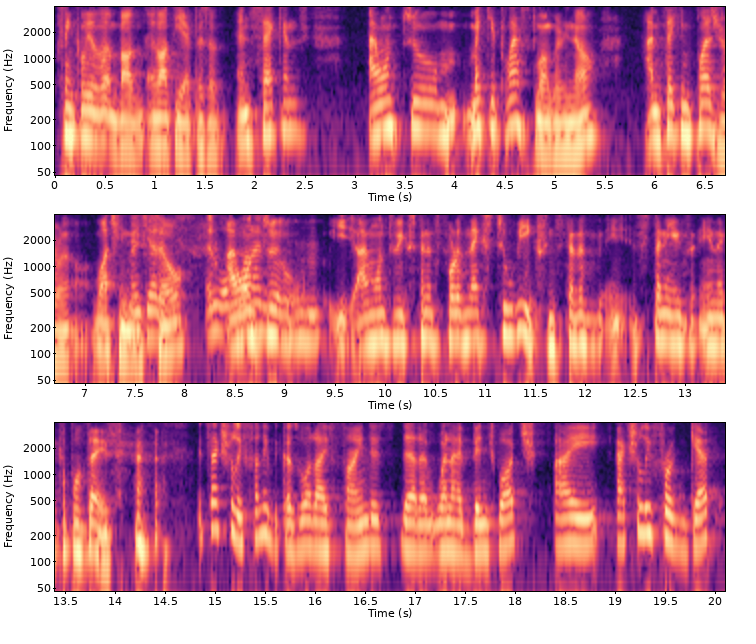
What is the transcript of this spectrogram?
think a little about about the episode, and second, I want to make it last longer. You know, I'm taking pleasure watching this, so what, I want to mm-hmm. I want to expand it for the next two weeks instead of uh, spending it in a couple of days. It's actually funny because what I find is that uh, when I binge watch, I actually forget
